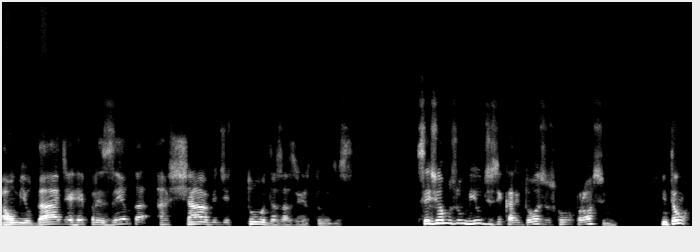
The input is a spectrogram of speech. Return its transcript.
a humildade representa a chave de todas as virtudes. Sejamos humildes e caridosos com o próximo. Então,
